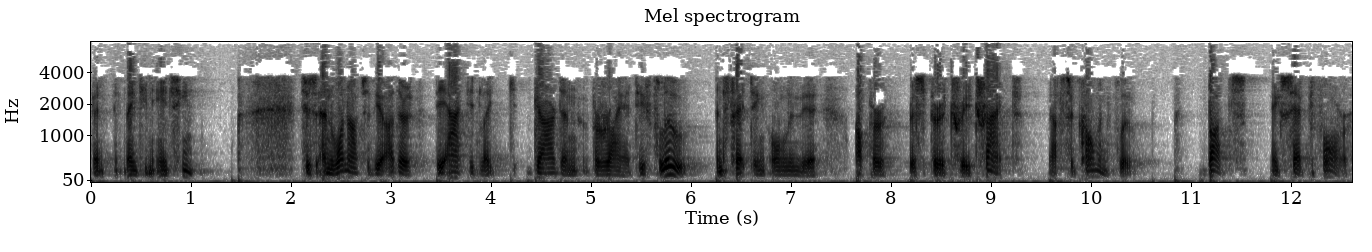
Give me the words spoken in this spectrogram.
1918. and one after the other, they acted like garden variety flu, infecting only the upper respiratory tract. That's the common flu. But, except for,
